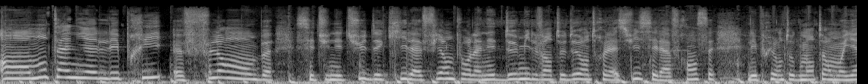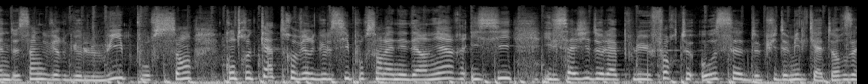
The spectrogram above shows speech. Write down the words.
En montagne, les prix flambent. C'est une étude qui l'affirme pour l'année 2022 entre la Suisse et la France. Les prix ont augmenté en moyenne de 5,8% contre 4,6% l'année dernière. Ici, il s'agit de la plus forte hausse depuis 2014.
